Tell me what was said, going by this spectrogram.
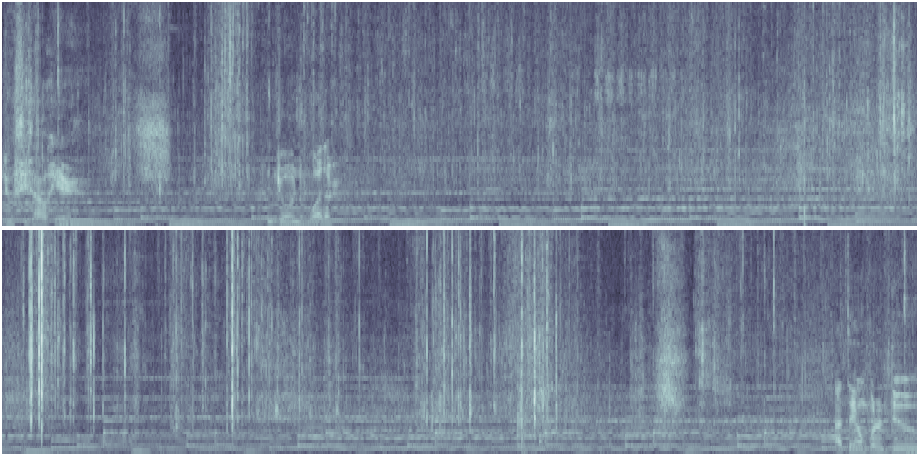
Lucy's out here enjoying the weather. I think I'm gonna do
